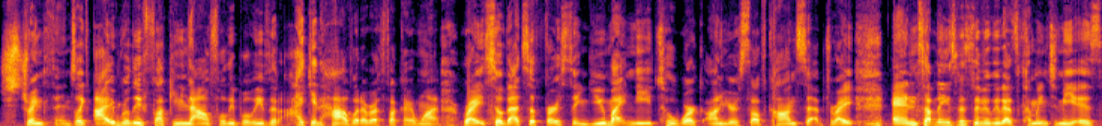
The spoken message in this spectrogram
strengthened. Like i really fucking now fully believe that i can have whatever the fuck i want right? So that's the first thing. You might need to work on your self concept, right? And something specifically that's coming to me is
